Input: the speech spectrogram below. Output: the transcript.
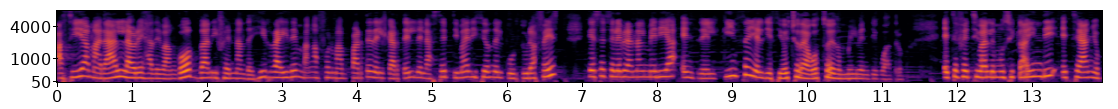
Así, Amaral, La Oreja de Van Gogh, Dani Fernández y Raiden van a formar parte del cartel de la séptima edición del Cultura Fest, que se celebra en Almería entre el 15 y el 18 de agosto de 2024. Este festival de música indie, este año,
